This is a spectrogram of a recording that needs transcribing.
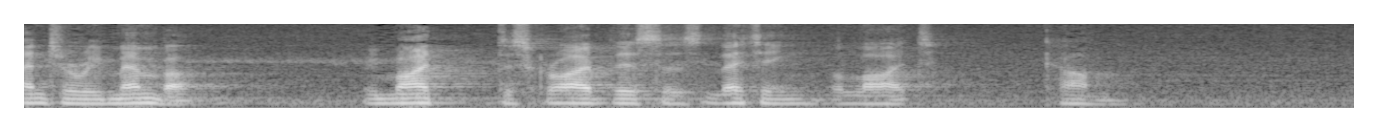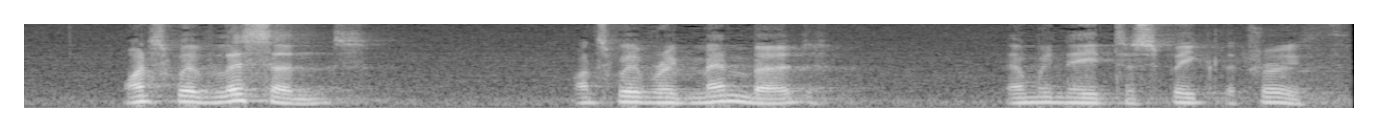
and to remember. We might describe this as letting the light come. Once we've listened, once we've remembered, then we need to speak the truth.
